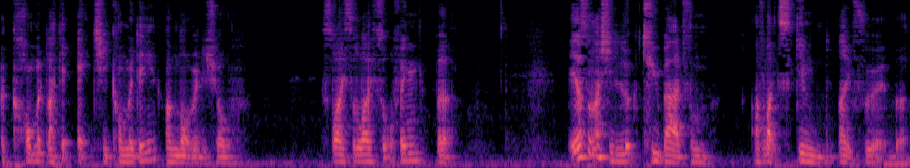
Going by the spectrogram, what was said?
a comic, like an ecchi comedy. I'm not really sure. Slice of life sort of thing, but it doesn't actually look too bad from. I've like skimmed like through it, but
